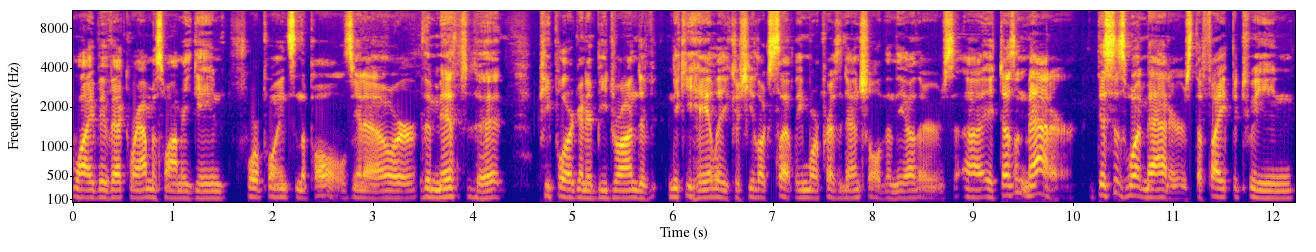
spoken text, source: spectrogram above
why Vivek Ramaswamy gained 4 points in the polls you know or the myth that people are going to be drawn to Nikki Haley because she looks slightly more presidential than the others uh, it doesn't matter this is what matters the fight between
